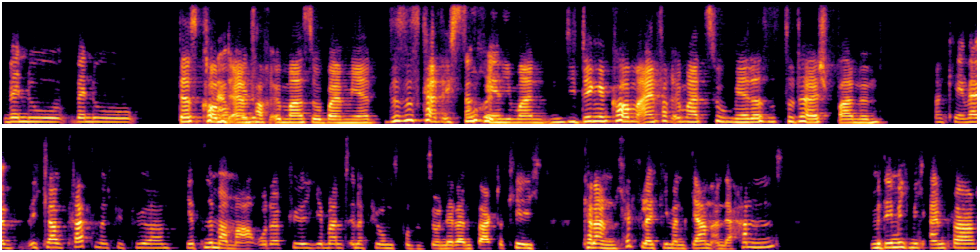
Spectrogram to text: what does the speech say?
wenn du, wenn du. Das kommt genau, einfach immer so bei mir. Das ist gerade, ich suche okay. niemanden. Die Dinge kommen einfach immer zu mir. Das ist total spannend. Okay, weil ich glaube, gerade zum Beispiel für jetzt eine Mama oder für jemand in der Führungsposition, der dann sagt, okay, ich, keine Ahnung, ich hätte vielleicht jemand gern an der Hand, mit dem ich mich einfach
